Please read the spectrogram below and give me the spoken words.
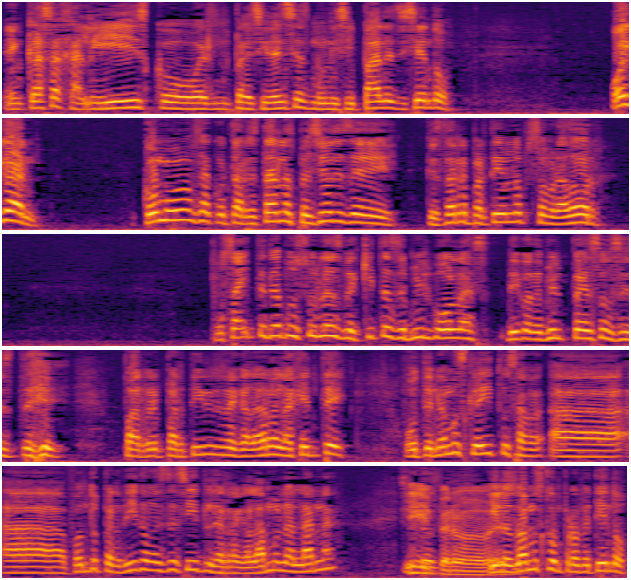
en Casa Jalisco o en presidencias municipales diciendo, oigan, ¿cómo vamos a contrarrestar las pensiones de que está repartido López Obrador? Pues ahí tenemos unas bequitas de mil bolas, digo de mil pesos, este, para repartir y regalar a la gente. O tenemos créditos a, a- a fondo perdido, es decir, le regalamos la lana Sí, y los, pero y los eso- vamos comprometiendo.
